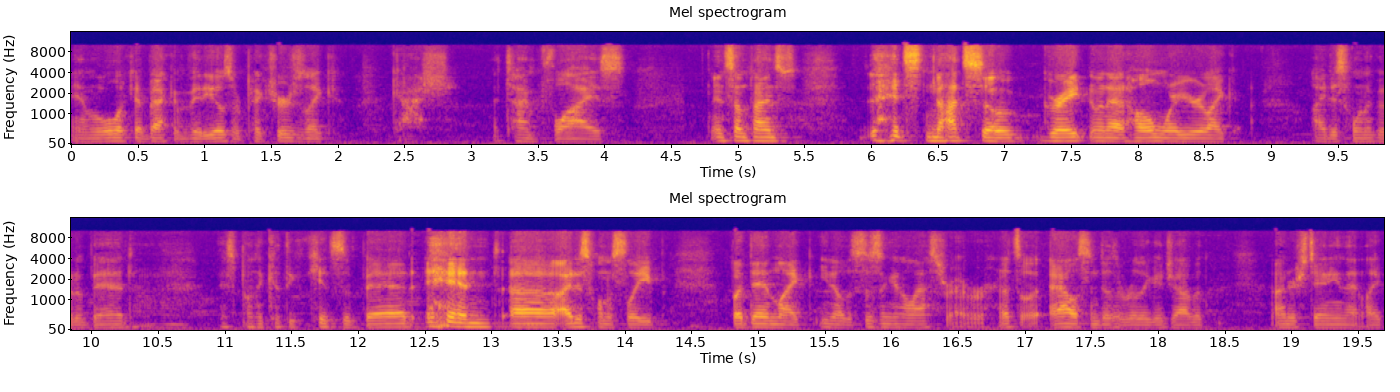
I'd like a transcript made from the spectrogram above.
And we'll look at back at videos or pictures, like, gosh, the time flies. And sometimes it's not so great when at home where you're like, I just want to go to bed. I just want to get the kids to bed, and uh, I just want to sleep. But then, like, you know, this isn't going to last forever. That's what Allison does a really good job of understanding that, like,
